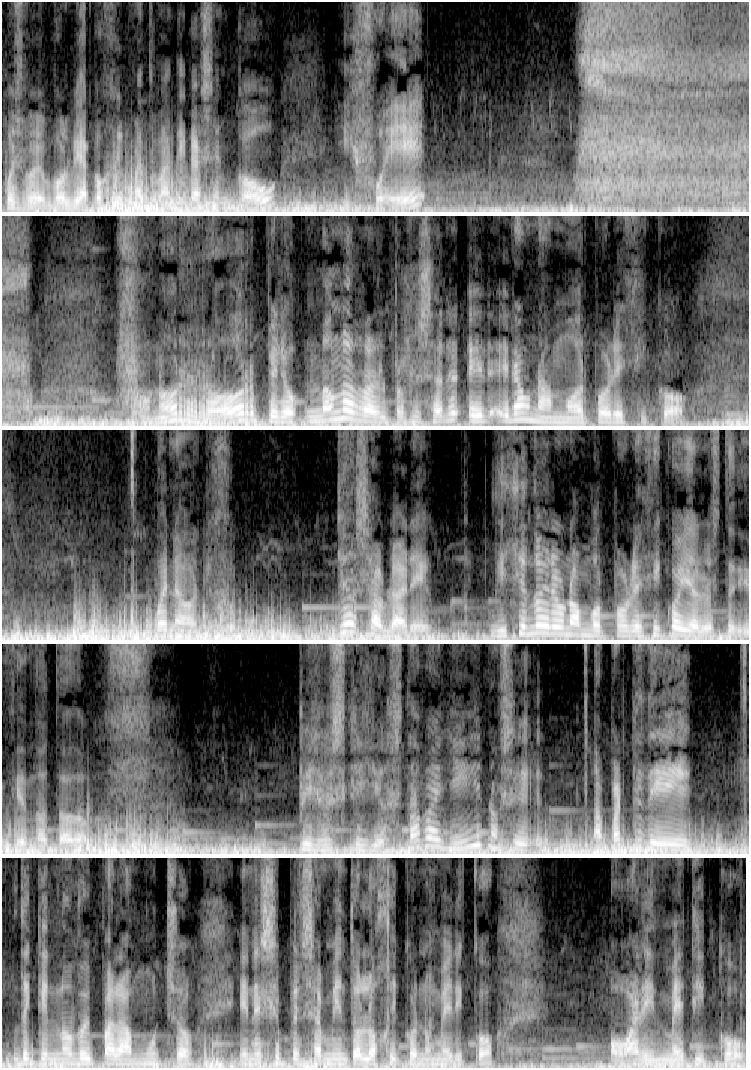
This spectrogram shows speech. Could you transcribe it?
Pues volví a coger matemáticas en COU y fue... Fue un horror, pero no un horror, el profesor er, era un amor, pobrecito. Bueno, yo os hablaré. Diciendo era un amor pobrecito, ya lo estoy diciendo todo. Pero es que yo estaba allí, no sé, aparte de, de que no doy para mucho en ese pensamiento lógico numérico, o aritmético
